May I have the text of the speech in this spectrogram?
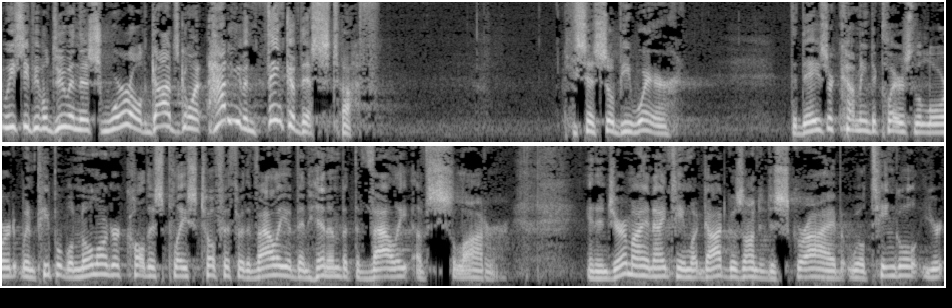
we see people do in this world, God's going, how do you even think of this stuff? He says, so beware. The days are coming, declares the Lord, when people will no longer call this place Topheth or the valley of Ben Hinnom, but the valley of slaughter. And in Jeremiah 19, what God goes on to describe will tingle your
